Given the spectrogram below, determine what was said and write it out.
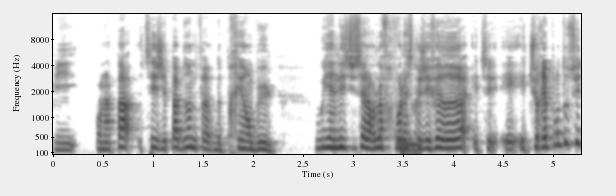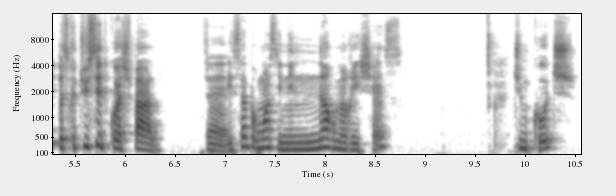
puis on n'a pas, tu sais, j'ai pas besoin de faire de préambule. Oui, Annelise, tu sais, alors l'offre, voilà ce que j'ai fait, et tu, et, et tu réponds tout de suite parce que tu sais de quoi je parle. Et ça, pour moi, c'est une énorme richesse. Tu me coaches.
